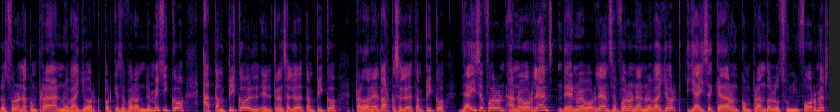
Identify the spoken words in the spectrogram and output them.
los fueron a comprar a Nueva York porque se fueron de México a Tampico. El, el tren salió de Tampico, perdón, el barco salió de Tampico. De ahí se fueron a Nueva Orleans. De Nueva Orleans se fueron a Nueva York y ahí se quedaron comprando los uniformes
